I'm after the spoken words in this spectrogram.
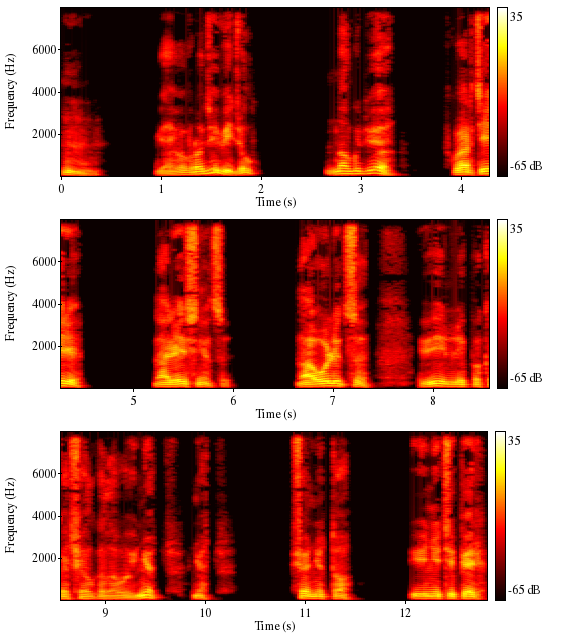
Хм, я его вроде видел. Но где? В квартире. На лестнице. На улице Вилли покачал головой. Нет, нет, все не то. И не теперь.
